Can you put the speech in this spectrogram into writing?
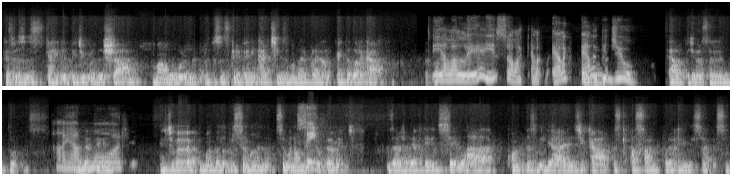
que as pessoas, que a Rita pediu para deixar, uma urna, para as pessoas escreverem cartinhas e mandarem para ela, a Rita adora carta. E ela lê isso? Ela, ela, ela, ela pediu? Ela pediu, está lendo todas. Ai, amor. a gente vai mandando por semana, semanalmente, Sim. obviamente. Mas ela já deve ter ido, sei lá, quantas milhares de cartas que passaram por ali, sabe assim.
